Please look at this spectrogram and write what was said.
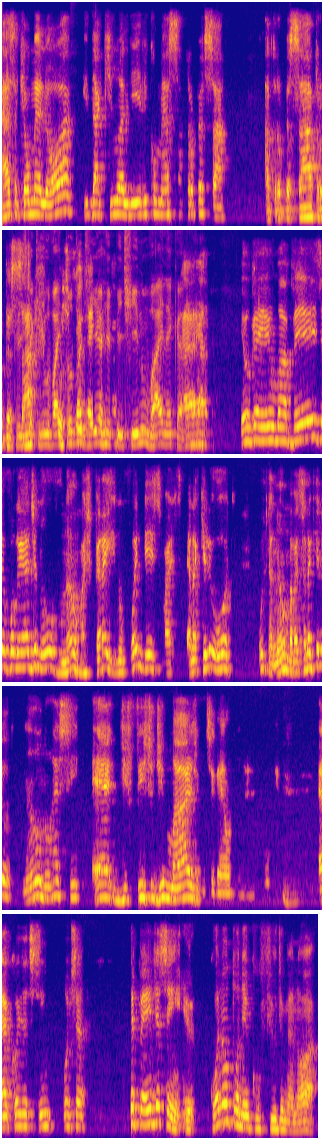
acha que é o melhor e daquilo ali ele começa a tropeçar. A tropeçar, a tropeçar. Que aquilo vai todo dia repetir, não vai, né, cara? É, eu ganhei uma vez, eu vou ganhar de novo. Não, mas espera aí, não foi nesse, mas é naquele outro. Poxa, não, mas vai ser naquele outro. Não, não é assim. É difícil demais você ganhar um torneio de poker. É coisa assim, poxa, depende assim. Eu, quando é um torneio com field menor,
